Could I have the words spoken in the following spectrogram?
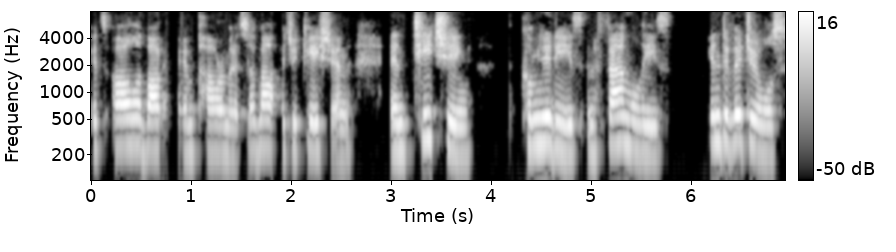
It's all about empowerment. It's about education and teaching communities and families, individuals,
